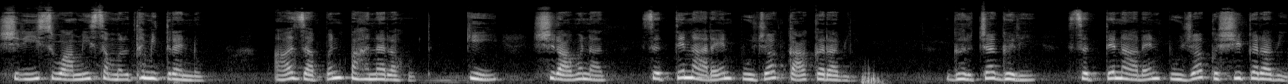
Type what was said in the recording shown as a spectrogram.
श्री स्वामी समर्थ मित्रांनो आज आपण पाहणार आहोत की श्रावणात सत्यनारायण पूजा का करावी? घरच्या घरी सत्यनारायण पूजा कशी करावी?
